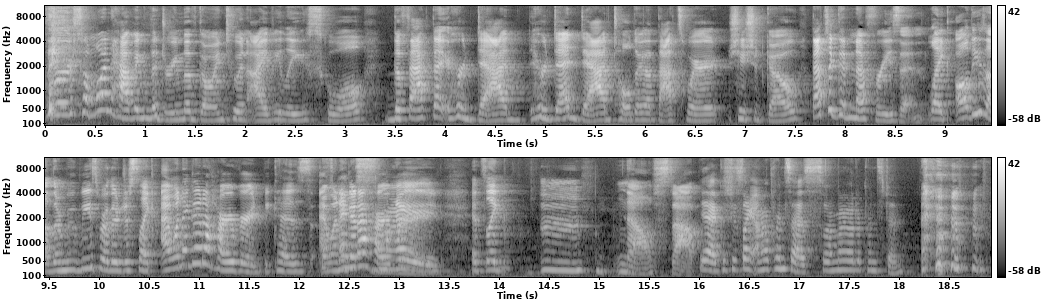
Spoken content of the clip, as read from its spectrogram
For someone having the dream of going to an Ivy League school, the fact that her dad, her dead dad, told her that that's where she should go, that's a good enough reason. Like all these other movies where they're just like, I want to go to Harvard because I want to go to Harvard. smart. It's like, mm, no, stop. Yeah, because she's like, I'm a princess, so I'm gonna go to Princeton.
